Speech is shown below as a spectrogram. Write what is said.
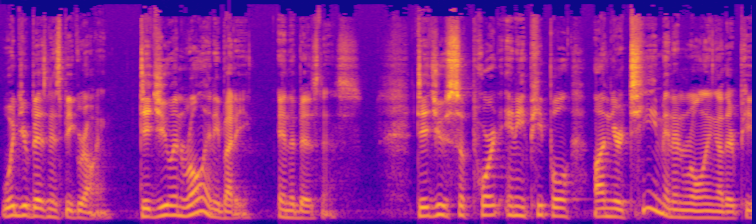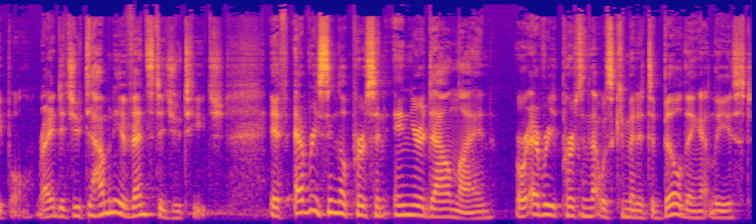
would your business be growing? Did you enroll anybody in the business? Did you support any people on your team in enrolling other people, right? Did you how many events did you teach? If every single person in your downline or every person that was committed to building at least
